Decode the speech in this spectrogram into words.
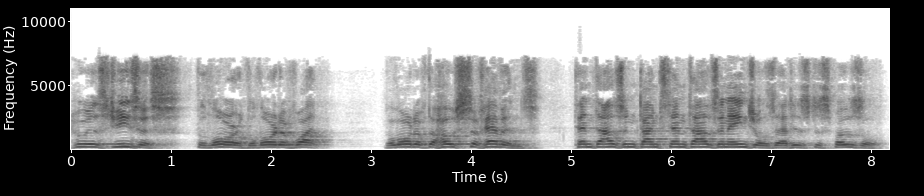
Who is Jesus? The Lord. The Lord of what? The Lord of the hosts of heavens. 10,000 times 10,000 angels at his disposal.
